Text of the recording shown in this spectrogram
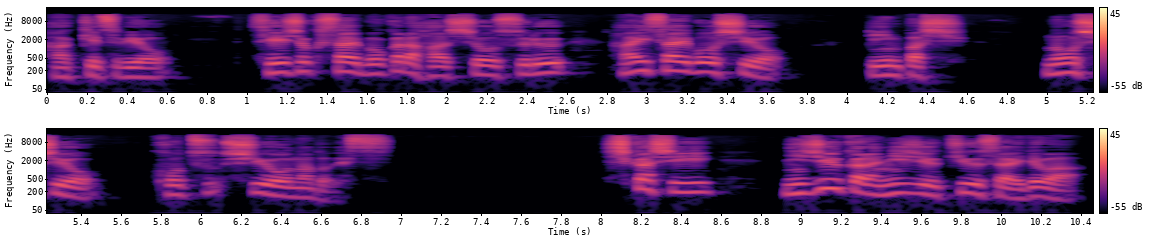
白血病、生殖細胞から発症する肺細胞腫瘍、リンパ腫、脳腫瘍、骨腫瘍などです。しかし、20から29歳では、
